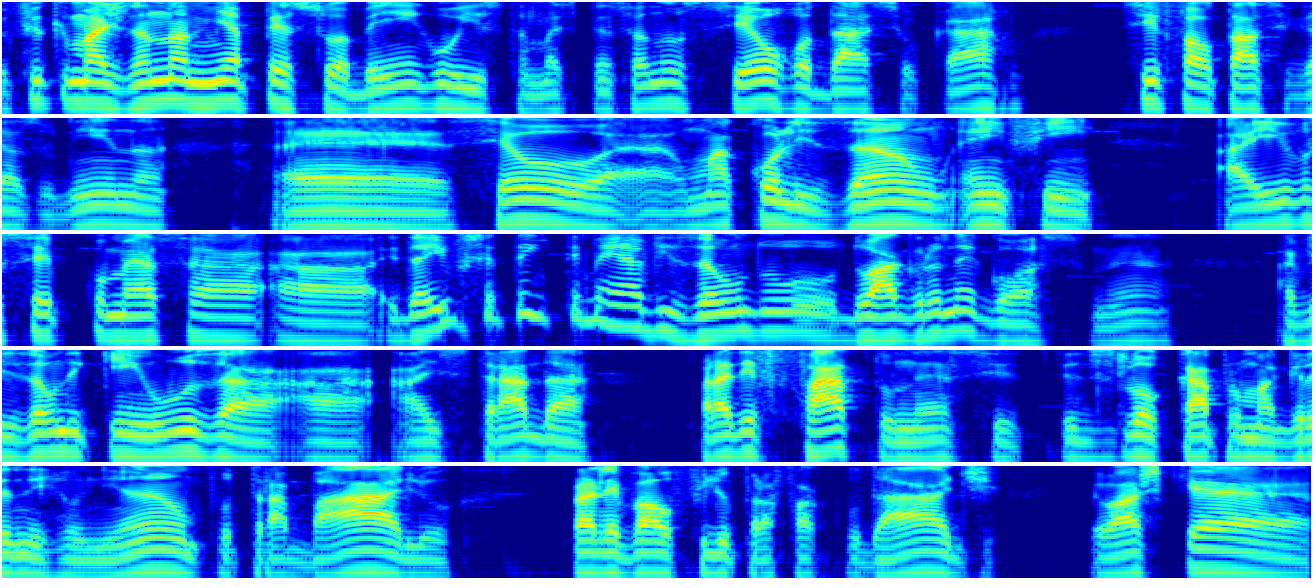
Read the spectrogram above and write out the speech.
Eu fico imaginando a minha pessoa, bem egoísta, mas pensando se eu rodasse o carro, se faltasse gasolina, é, se eu, é, uma colisão, enfim. Aí você começa a. E daí você tem também a visão do, do agronegócio, né? a visão de quem usa a, a estrada para de fato né, se deslocar para uma grande reunião, para o trabalho, para levar o filho para a faculdade. Eu acho que é,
